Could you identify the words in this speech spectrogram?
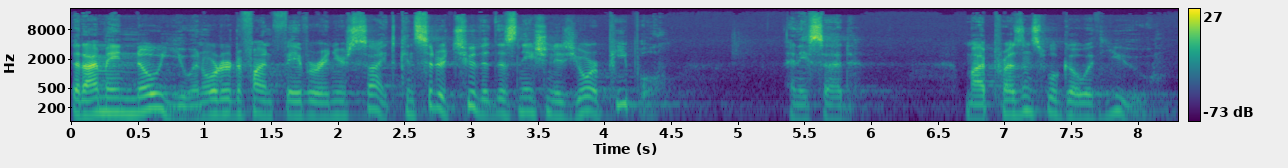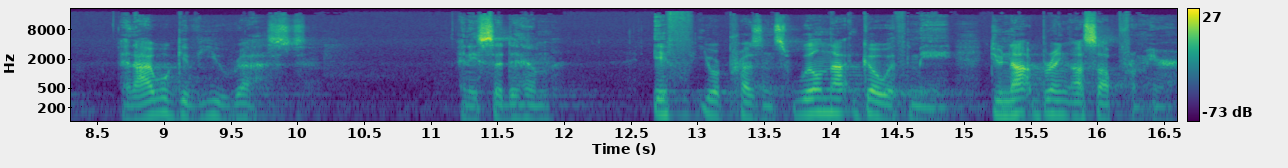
that I may know you in order to find favor in your sight. Consider, too, that this nation is your people. And he said, My presence will go with you, and I will give you rest. And he said to him, If your presence will not go with me, do not bring us up from here.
